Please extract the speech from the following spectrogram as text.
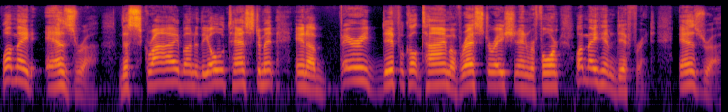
what made Ezra, the scribe under the Old Testament, in a very difficult time of restoration and reform, what made him different? Ezra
